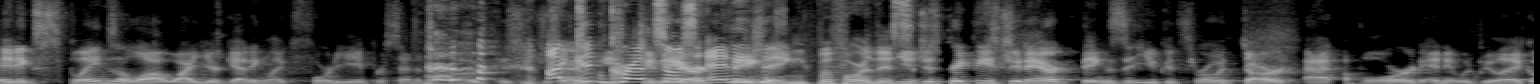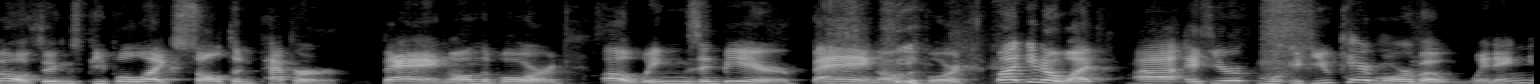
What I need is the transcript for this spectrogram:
it explains a lot why you're getting like 48% of the vote because you just i didn't crowdsource anything things. before this You just pick these generic things that you could throw a dart at a board and it would be like, oh, things people like salt and pepper, bang on the board. Oh, wings and beer, bang on the board. But you know what? Uh, if you're if you care more about winning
